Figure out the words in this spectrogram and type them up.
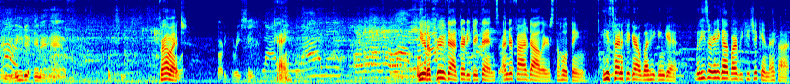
and liter and a half of tea. For how much? 33 cents. Okay. You gotta prove that 33 cents. Under $5, the whole thing. He's trying to figure out what he can get. But he's already got barbecue chicken, I thought.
